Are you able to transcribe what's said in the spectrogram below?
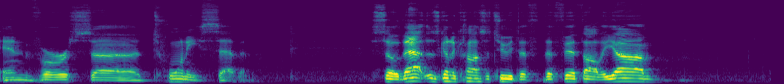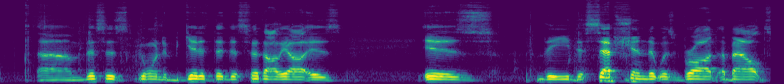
and verse uh, 27. So that is going to constitute the, the fifth aliyah. Um, this is going to get it that this fifth aliyah is is the deception that was brought about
